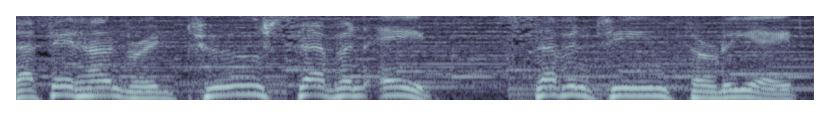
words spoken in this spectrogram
That's 800 278 1738.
